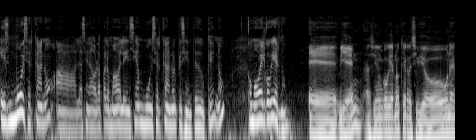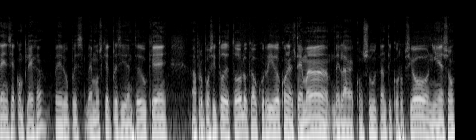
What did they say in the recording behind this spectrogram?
Es muy cercano a la senadora Paloma Valencia, muy cercano al presidente Duque, ¿no? ¿Cómo ve el gobierno? Eh, bien, ha sido un gobierno que recibió una herencia compleja, pero pues vemos que el presidente Duque, a propósito de todo lo que ha ocurrido con el tema de la consulta anticorrupción y eso,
